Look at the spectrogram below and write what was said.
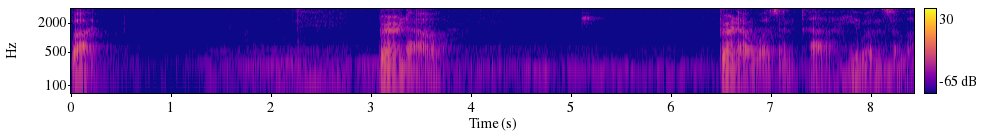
But Bruno, Bruno wasn't, uh, he wasn't so lucky.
